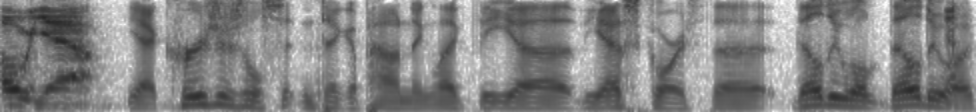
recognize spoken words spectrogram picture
Oh yeah. Yeah, cruisers will sit and take a pounding. Like the uh, the escorts, the they'll do a, they'll do a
